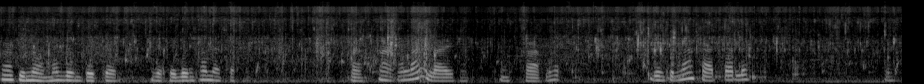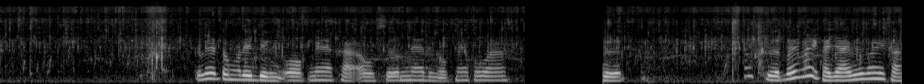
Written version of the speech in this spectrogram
ข้าพี่น้องมาเบิ่งไปกันอยากให้เบิ่งเข้ามาสักค่ะหากมันหลายหลายค่ะขาดแล้วเดินกันหน้าขาดปัดแล้วก็เลยต้องอะไรดึงออกแน่ค่ะ เอาเสริมแน่ดึงออกแน่เพราะว่าเกิดมันเกิดไว้ๆขยายไว้ๆค่ะ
